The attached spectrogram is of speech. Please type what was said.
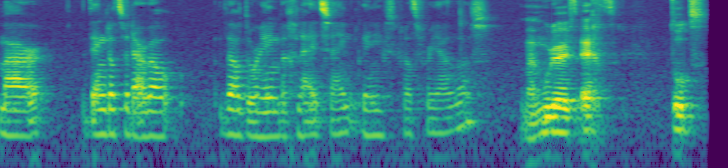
Maar ik denk dat we daar wel, wel doorheen begeleid zijn. Ik weet niet of dat voor jou was. Mijn moeder heeft echt tot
